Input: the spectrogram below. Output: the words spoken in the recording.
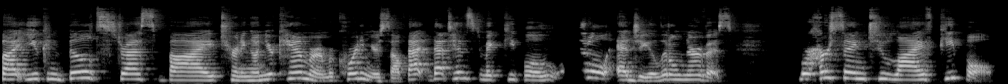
but you can build stress by turning on your camera and recording yourself. That, that tends to make people a little edgy, a little nervous. Rehearsing to live people,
